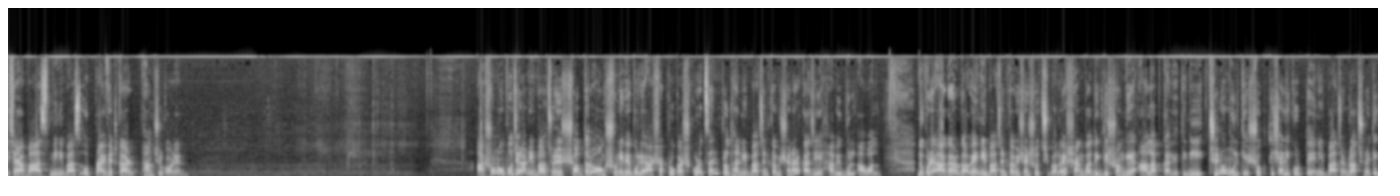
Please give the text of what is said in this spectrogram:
এছাড়া বাস মিনি বাস ও প্রাইভেট কার ভাঙচুর করেন। আসন্ন উপজেলা নির্বাচনে সব দল অংশ নেবে বলে আশা প্রকাশ করেছেন প্রধান নির্বাচন কমিশনার কাজী হাবিবুল আওয়াল। দুপুরে আগারগাঁওয়ে নির্বাচন কমিশন সচিবালয়ে সাংবাদিকদের সঙ্গে আলাপকালে তিনি তৃণমূলকে শক্তিশালী করতে নির্বাচন রাজনৈতিক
